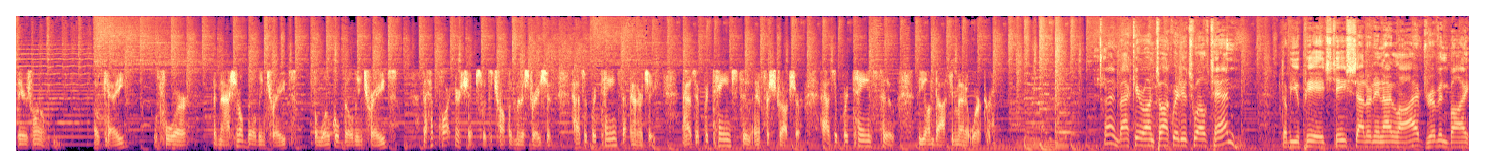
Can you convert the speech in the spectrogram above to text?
there's room, okay, for the national building trades, the local building trades, to have partnerships with the Trump administration as it pertains to energy, as it pertains to infrastructure, as it pertains to the undocumented worker. And back here on Talk Radio 1210. WPHT Saturday Night Live, driven by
